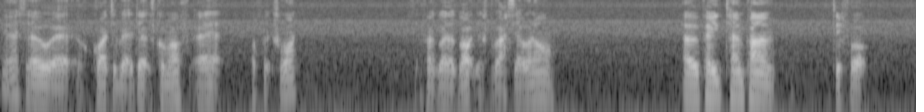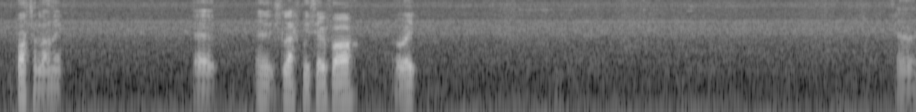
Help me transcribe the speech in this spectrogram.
Yeah, so uh, quite a bit of dirt's come off uh, off its one. So thank God I got this brass and all. I paid ten pound to put bottle on it. Uh, and it's left me so far. Alright. So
